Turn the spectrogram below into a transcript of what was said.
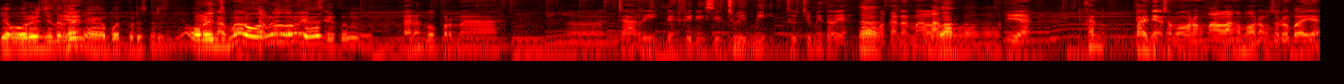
yang orange itu kan Iya. ya buat pedes-pedes. Ya, orange tambah- semua tambah warnanya orange udah ya. gitu. karena gue pernah eh, cari definisi cumi cumi tau ya Nah, makanan Malang Malang. ah, Iya, kan tanya sama orang Malang sama orang Surabaya,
